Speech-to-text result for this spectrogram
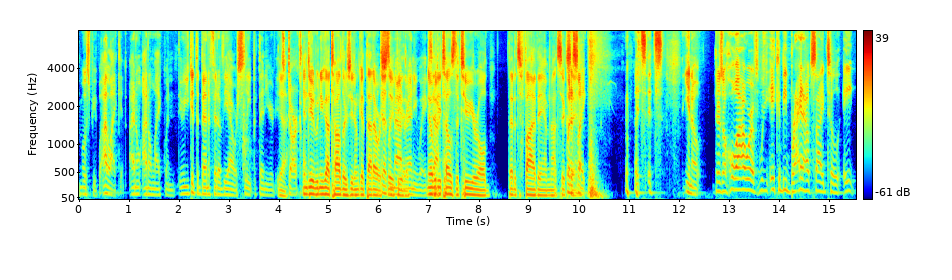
most people. I like it. I don't. I don't like when you get the benefit of the hour sleep, but then you're it's yeah. dark. And dude, when you got toddlers, you don't get that hour doesn't sleep matter either. anyway, Nobody tells the two year old that it's five a.m. not six. but it's like it's it's you know there's a whole hour of it could be bright outside till eight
